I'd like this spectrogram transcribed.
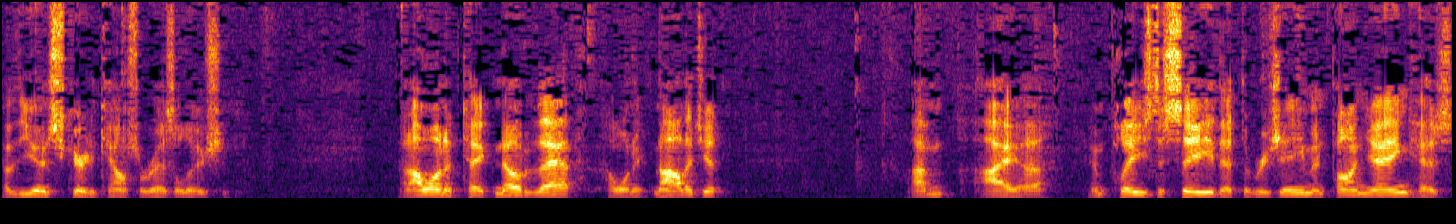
of the UN Security Council resolution. And I want to take note of that. I want to acknowledge it. I'm, I uh, am pleased to see that the regime in Pyongyang has,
